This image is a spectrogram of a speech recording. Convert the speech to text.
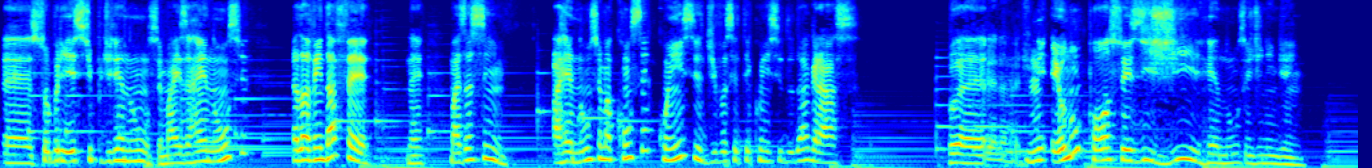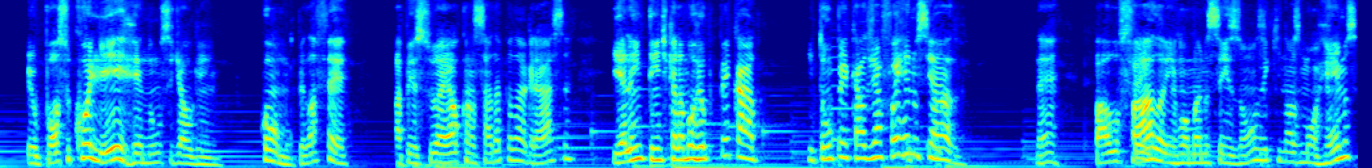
é, sobre esse tipo de renúncia, mas a renúncia ela vem da fé, né? Mas assim, a renúncia é uma consequência de você ter conhecido da graça. É, eu não posso exigir renúncia de ninguém. Eu posso colher renúncia de alguém. Como? Pela fé. A pessoa é alcançada pela graça e ela entende que ela morreu por pecado. Então o pecado já foi renunciado, né? Paulo fala Sim. em Romanos 6:11 que nós morremos,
